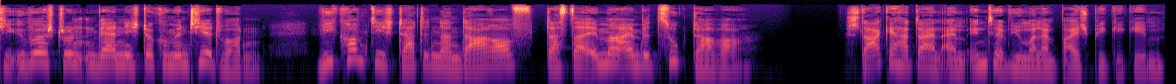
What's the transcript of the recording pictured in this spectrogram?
die Überstunden wären nicht dokumentiert worden. Wie kommt die Stadt denn dann darauf, dass da immer ein Bezug da war? Starke hat da in einem Interview mal ein Beispiel gegeben.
